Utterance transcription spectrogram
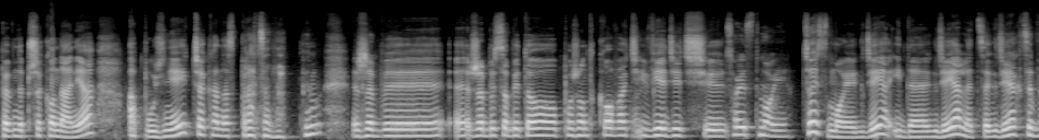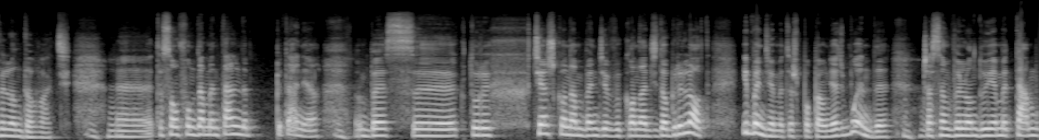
pewne przekonania, a później czeka nas praca nad tym, żeby, żeby sobie to porządkować i wiedzieć, e, Co jest moje? co jest moje, gdzie ja idę, gdzie ja lecę, gdzie ja chcę wylądować. E, To są fundamentalne pytania, bez y, których ciężko nam będzie wykonać dobry lot i będziemy też popełniać błędy. Czasem wylądujemy tam,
